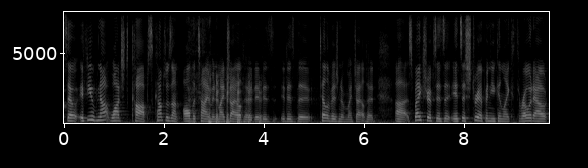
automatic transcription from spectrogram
So, if you've not watched Cops, Cops was on all the time in my childhood. It is it is the television of my childhood. Uh, spike strips is a, it's a strip, and you can like throw it out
